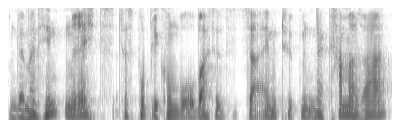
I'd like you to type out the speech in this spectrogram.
und wenn man hinten rechts das Publikum beobachtet, sitzt da ein Typ mit einer Kamera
